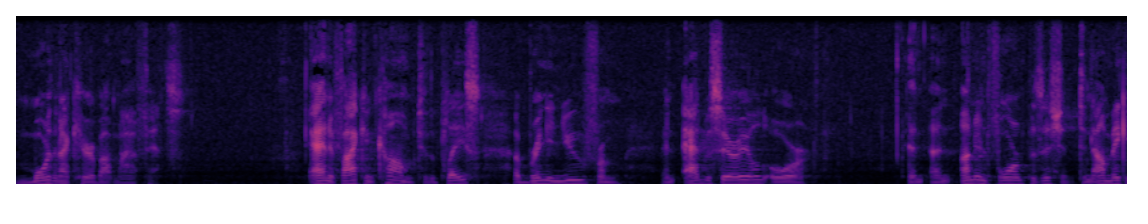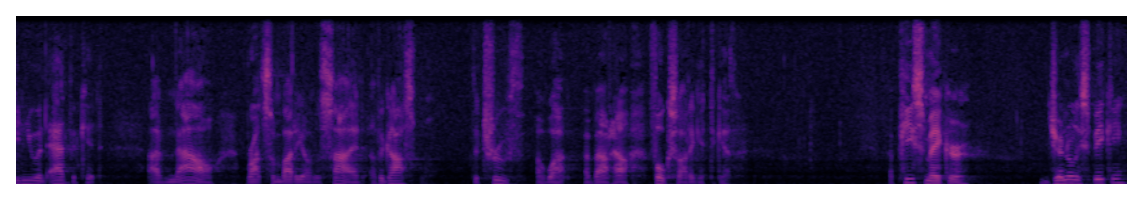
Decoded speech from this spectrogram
more than I care about my offense. And if I can come to the place of bringing you from an adversarial or an, an uninformed position to now making you an advocate, I've now brought somebody on the side of the gospel, the truth of what, about how folks ought to get together. A peacemaker Generally speaking,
